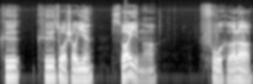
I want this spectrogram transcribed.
gk 做收音，所以呢符合了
